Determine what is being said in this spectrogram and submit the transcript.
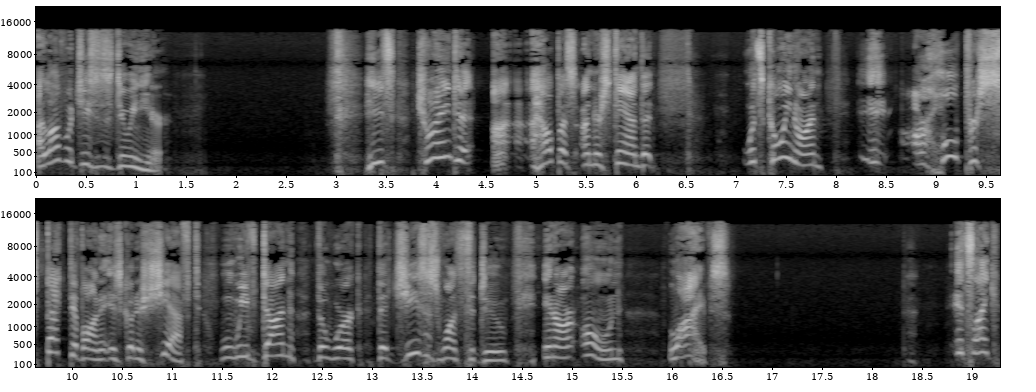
I love what Jesus is doing here. He's trying to uh, help us understand that what's going on our whole perspective on it is going to shift when we've done the work that Jesus wants to do in our own lives. It's like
